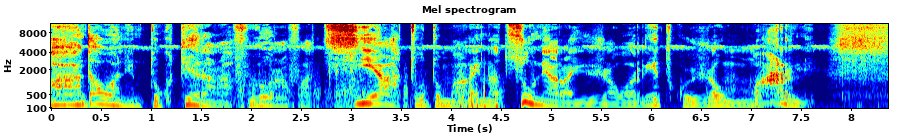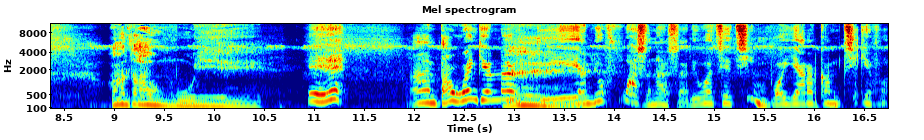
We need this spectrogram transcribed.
Andao any amin'ny dokotera Rafolora fa tsy atody maraina intsony ara izao aretiko izao marina e! Andao moa e! Ee, andao haingana ary eh. dia aleo fohazina ry zareo atsy atsy mba hiaraka amintsika fa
